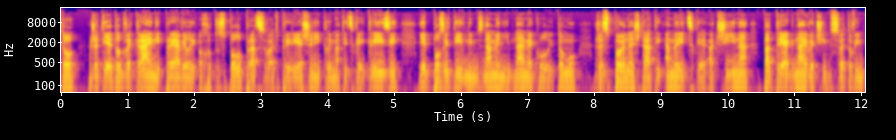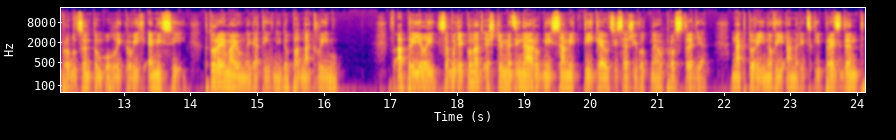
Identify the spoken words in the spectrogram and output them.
To, že tieto dve krajiny prejavili ochotu spolupracovať pri riešení klimatickej krízy, je pozitívnym znamením najmä kvôli tomu, že Spojené štáty americké a Čína patria k najväčším svetovým producentom uhlíkových emisí, ktoré majú negatívny dopad na klímu. V apríli sa bude konať ešte medzinárodný summit týkajúci sa životného prostredia, na ktorý nový americký prezident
